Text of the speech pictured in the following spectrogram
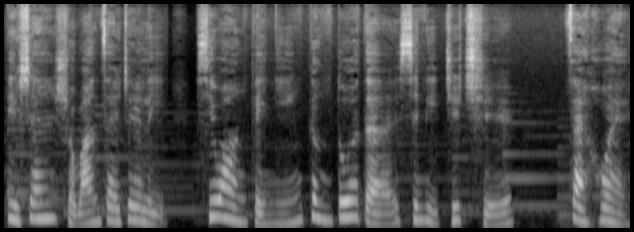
丽山守望在这里，希望给您更多的心理支持。再会。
